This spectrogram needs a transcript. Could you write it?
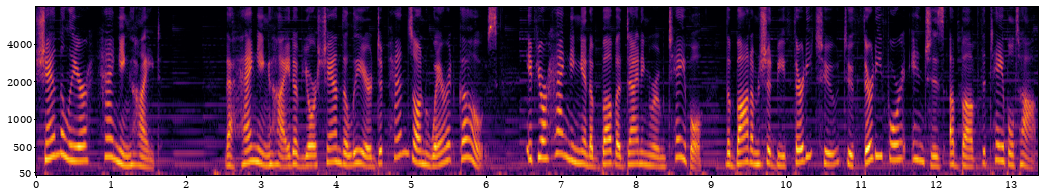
Chandelier hanging height. The hanging height of your chandelier depends on where it goes. If you're hanging it above a dining room table, the bottom should be 32 to 34 inches above the tabletop.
